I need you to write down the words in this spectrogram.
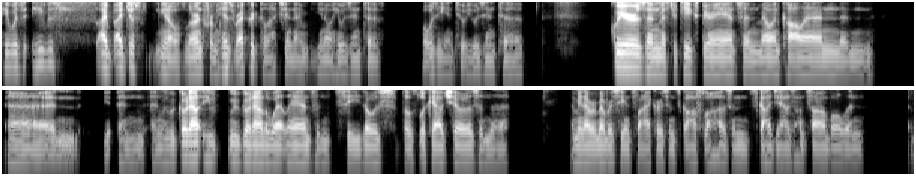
he, was he was. I I just you know learned from his record collection. and you know, he was into what was he into? He was into Queers and Mr. T Experience and Millencolin and uh, and and and we would go down. He we would go down the wetlands and see those those lookout shows and the. I mean, I remember seeing Slackers and Scofflaws and Ska Jazz Ensemble and uh,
